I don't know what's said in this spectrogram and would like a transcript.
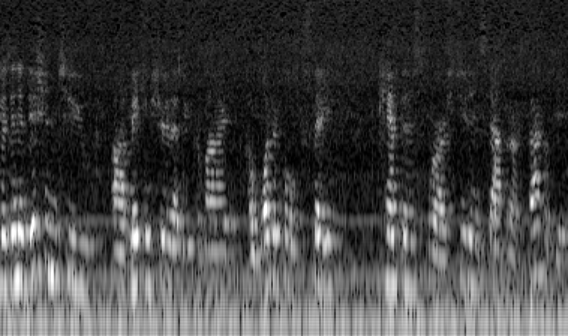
Because in addition to uh, making sure that we provide a wonderful, safe campus for our students, staff, and our faculty,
